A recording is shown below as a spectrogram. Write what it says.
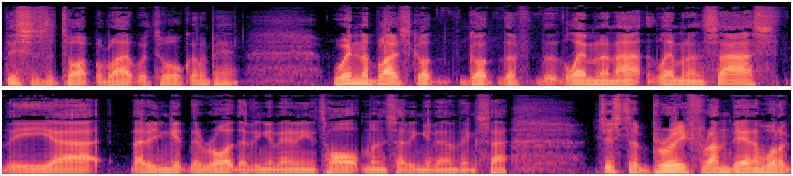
This is the type of bloke we're talking about. When the blokes got got the, the lemon and ar- lemon and sauce, the uh, they didn't get their right. They didn't get any entitlements. They didn't get anything. So just a brief rundown of what a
